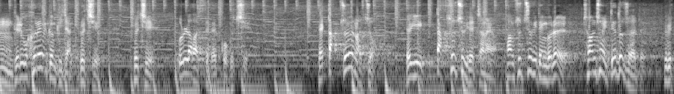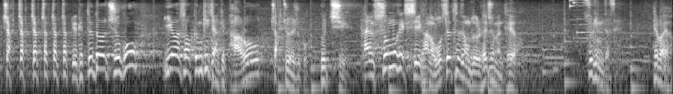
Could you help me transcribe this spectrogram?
음, 그리고 흐름이 끊기지 않게. 그렇지? 그렇지? 올라갔을 때 뱉고 그렇지? 배딱 조여놨죠 여기 딱 수축이 됐잖아요. 그럼 수축이 된 거를 천천히 뜯어줘야 돼. 이렇게 쫙쫙쫙쫙쫙쫙 이렇게 뜯어주고 이어서 끊기지 않게 바로 쫙 조여주고. 그렇지 한 20개씩 한 5세트 정도를 해주면 돼요. 숙이는 자세. 해봐요.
